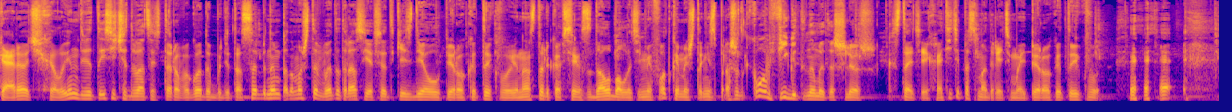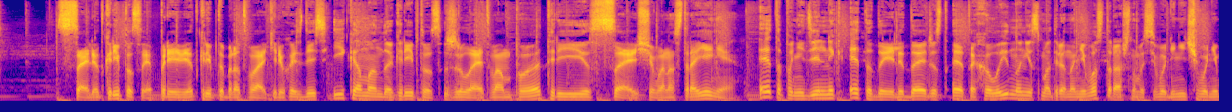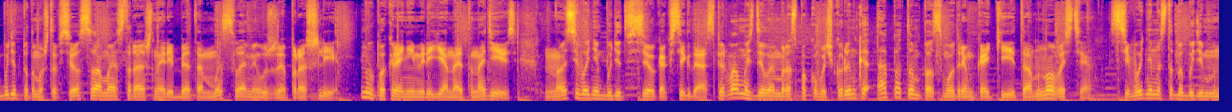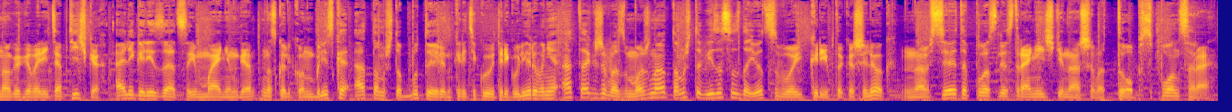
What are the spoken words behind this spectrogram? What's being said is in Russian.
Короче, Хэллоуин 2022 года будет особенным, потому что в этот раз я все-таки сделал пирог и тыкву, и настолько всех задолбал этими фотками, что они спрашивают, какого фига ты нам это шлешь? Кстати, хотите посмотреть мой пирог и тыкву? Салют, Криптусы! Привет, Крипто братва! Кирюха здесь, и команда Криптус желает вам потрясающего настроения. Это понедельник, это Daily Digest, это Хэллоуин, но несмотря на него, страшного сегодня ничего не будет, потому что все самое страшное, ребята, мы с вами уже прошли. Ну, по крайней мере, я на это надеюсь. Но сегодня будет все как всегда. Сперва мы сделаем распаковочку рынка, а потом посмотрим, какие там новости. Сегодня мы с тобой будем много говорить о птичках, о легализации майнинга, насколько он близко, о том, что Бутерин критикует регулирование, а также возможно, о том, что Visa создает свой криптокошелек. Но все это после странички нашего топ-спонсора.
